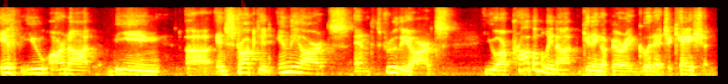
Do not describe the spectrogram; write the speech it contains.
If you are not being uh, instructed in the arts and through the arts, you are probably not getting a very good education.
